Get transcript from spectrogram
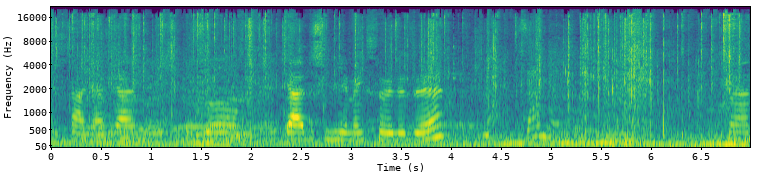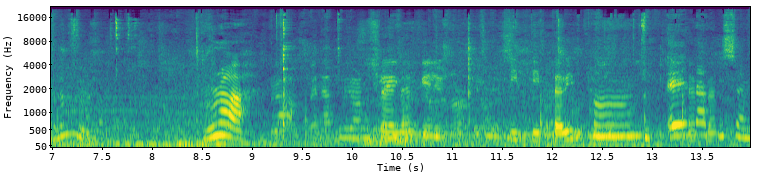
Bir tanem gelmiş. Kuzum. Geldi şimdi yemek söyledi. Beğendin mi? Bra. Şöyle. Bip bip bip ne yapmışım?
